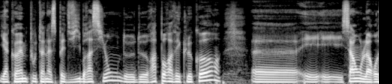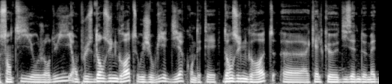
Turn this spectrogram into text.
il y a quand même tout un aspect de vibration de, de rapport avec le corps euh, et, ça on l'a ressenti aujourd'hui. En plus dans une grotte oui j'ai oublié de dire qu'on était dans une grotte euh, à quelques dizaines de mètres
